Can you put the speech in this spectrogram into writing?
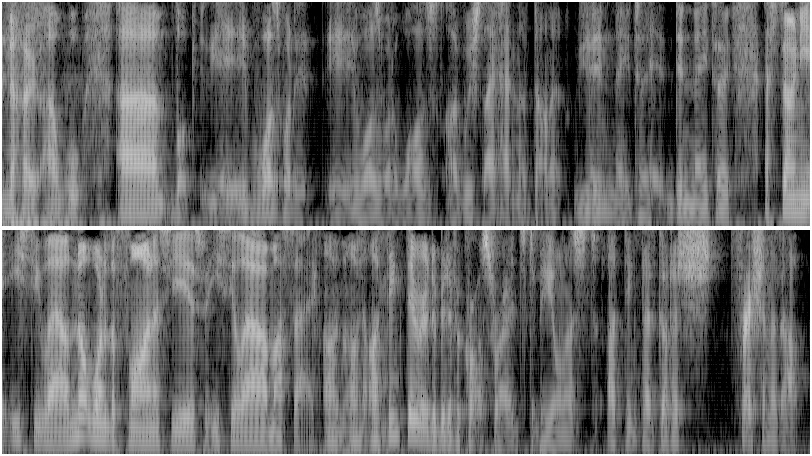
no. Um, um, look, it was what it it was what it was. I wish they hadn't have done it. You didn't need to. Didn't need to. Estonia, Eesti Laul, not one of the finest years for Eesti Laul, I must say. I, I I think they're at a bit of a crossroads, to be honest. I think they've got to sh- freshen it up.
